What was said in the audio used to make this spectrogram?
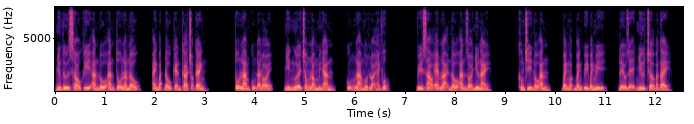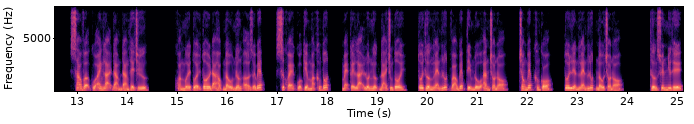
nhưng từ sau khi ăn đồ ăn tô lam nấu, anh bắt đầu kén cá chọn canh. Tô lam cũng đã đói, nhìn người trong lòng mình ăn, cũng là một loại hạnh phúc vì sao em lại nấu ăn giỏi như này? Không chỉ nấu ăn, bánh ngọt, bánh quy, bánh mì đều dễ như trở bàn tay. Sao vợ của anh lại đảm đang thể chứ? Khoảng mười tuổi tôi đã học nấu nướng ở dưới bếp, sức khỏe của kiêm mặc không tốt, mẹ kể lại luôn ngược đại chúng tôi tôi thường lén lút vào bếp tìm đồ ăn cho nó, trong bếp không có, tôi liền lén lút nấu cho nó. Thường xuyên như thế,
